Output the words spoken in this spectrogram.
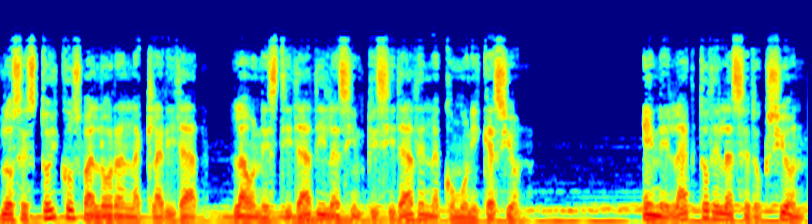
Los estoicos valoran la claridad, la honestidad y la simplicidad en la comunicación. En el acto de la seducción,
